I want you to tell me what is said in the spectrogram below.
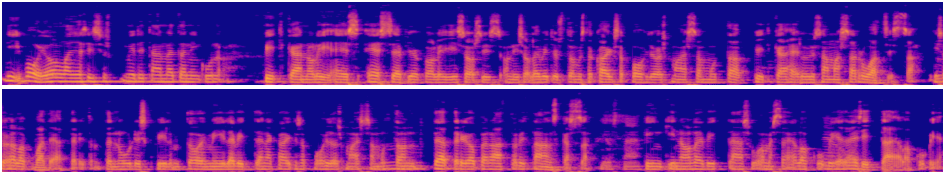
Niin voi olla, ja siis jos mietitään näitä niin kuin pitkään oli SF, joka oli iso, siis on iso levitystoimisto kaikissa Pohjoismaissa, mutta pitkään heillä oli samassa Ruotsissa iso mm. elokuvateatteri. Nordisk Film toimii levittäjänä kaikissa Pohjoismaissa, mutta on mm. teatterioperaattori Tanskassa. Pinkino levittää Suomessa elokuvia Joo. ja esittää elokuvia.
